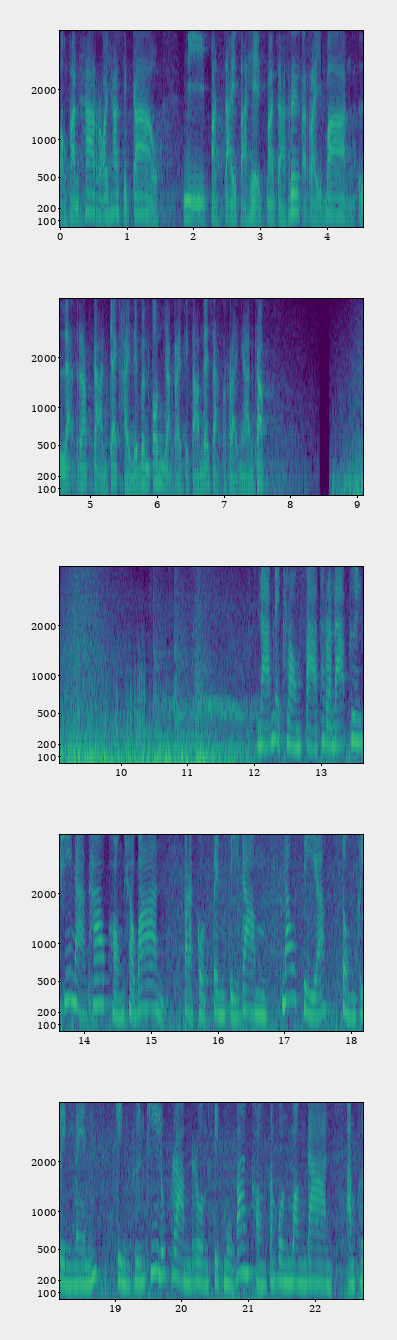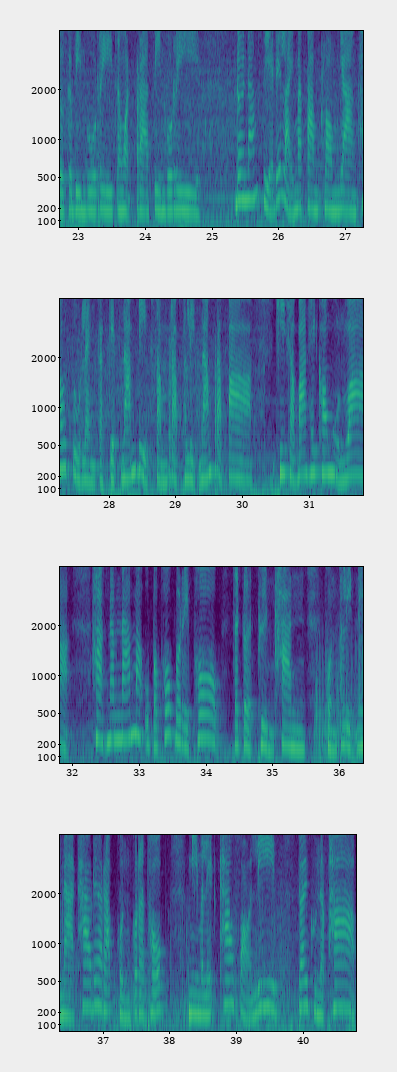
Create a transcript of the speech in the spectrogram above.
2559 มีปัจจัยสาเหตุมาจากเรื่องอะไรบ้าง และได้รับการแก้ไขในเบื้องต้นอย่างไรติดตามได้จากรายงานครับ น้ำในคลองสาธารณะพื้นที่นาข้าวของชาวบ้าน ปรากฏเป็นสีดำ เน่าเสีย ส่งกลิ่นเหม็น กินพื้นที่ลุกรามรวม 10 หมู่บ้านของตำบลวังดานอำเภอกบินบุรี จังหวัดปราจีนบุรี โดยน้ำเสียได้ไหลมาตามคลองยางเข้าสู่แหล่งกักเก็บน้ำดิบสำหรับผลิตน้ำประปา ที่ชาวบ้านให้ข้อมูลว่า หากนำน้ำมาอุปโภคบริโภค จะเกิดผื่นคัน ผลผลิตในนาข้าวได้รับผลกระทบ มีเมล็ดข้าวฝ่อรีบ ด้อยคุณภาพ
